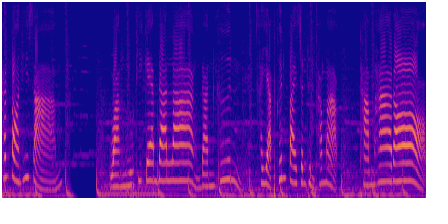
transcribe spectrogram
ขั้นตอนที่ 3 วางนิ้วที่แก้มด้านล่าง ดันขึ้น ขยับขึ้นไปจนถึงขมับทำห้ารอบ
